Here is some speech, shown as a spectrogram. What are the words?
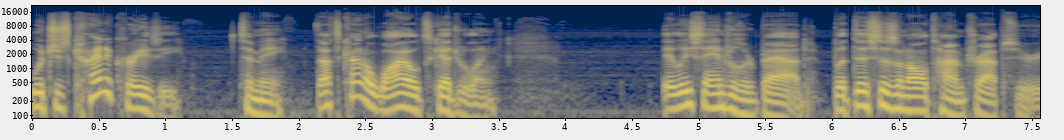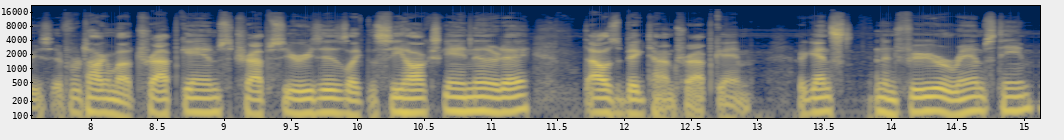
which is kind of crazy to me. That's kind of wild scheduling. At least Angels are bad, but this is an all-time trap series. If we're talking about trap games, trap series is like the Seahawks game the other day. That was a big time trap game against an inferior Rams team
